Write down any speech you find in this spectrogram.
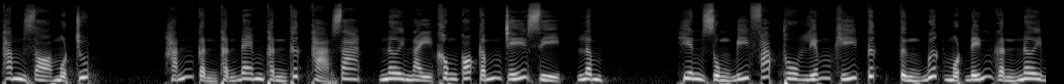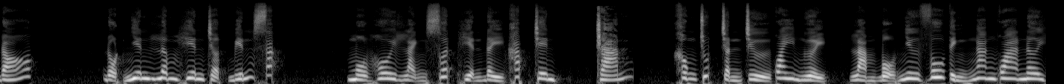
Thăm dò một chút. Hắn cẩn thận đem thần thức thả ra, nơi này không có cấm chế gì, Lâm. Hiên dùng bí pháp thu liếm khí tức từng bước một đến gần nơi đó. Đột nhiên Lâm Hiên chợt biến sắc. Mồ hôi lạnh xuất hiện đầy khắp trên, trán. Không chút chần chừ quay người, làm bộ như vô tình ngang qua nơi.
